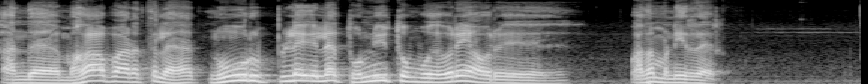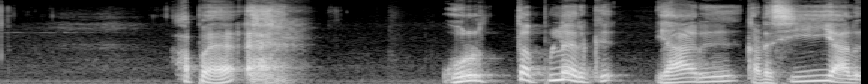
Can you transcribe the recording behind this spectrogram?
அந்த மகாபாரதத்தில் நூறு பிள்ளைகளில் தொண்ணூற்றொம்பது வரையும் அவர் வதம் பண்ணிடுறாரு. அப்போ ஒருத்த பிள்ளை இருக்குது யார்? கடைசி ஆள்.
